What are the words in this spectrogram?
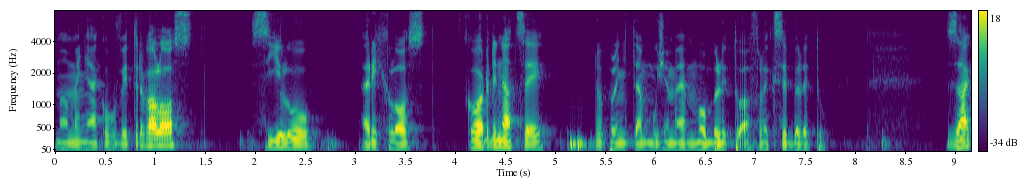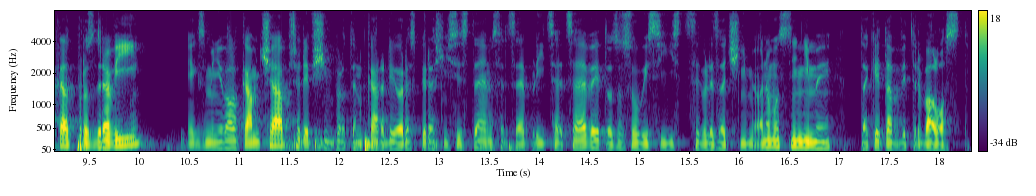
Máme nějakou vytrvalost, sílu, rychlost, koordinaci, doplnit tam můžeme mobilitu a flexibilitu. Základ pro zdraví, jak zmiňoval Kamča, především pro ten kardiorespirační systém, srdce, plíce, cévy, to, co souvisí s civilizačními onemocněními, tak je ta vytrvalost.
